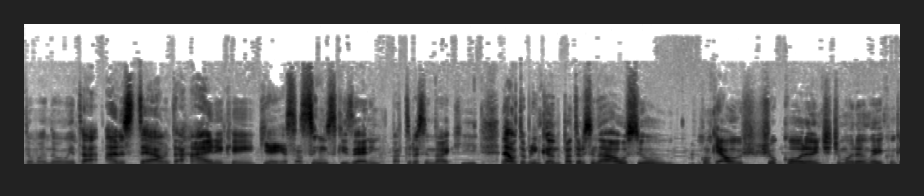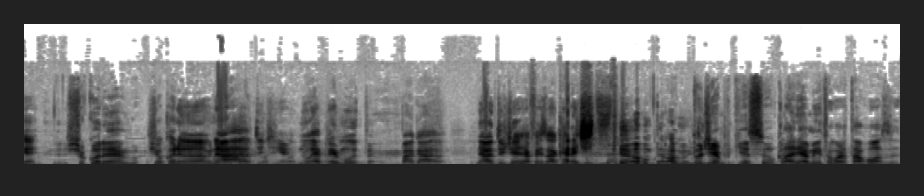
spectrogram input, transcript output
tomando muita Amstel, muita Heineken. Que é isso assim, se quiserem patrocinar aqui. Não, tô brincando, patrocinar o seu... Como que é? O chocorante de morango aí? Como que é? Chocorango. Chocorango. Não, Dudinha, não é permuta. Pagar... Não, do dia já fez uma cara de não, pelo amor de Do dia, porque esse seu clareamento agora tá rosa.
